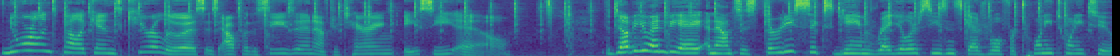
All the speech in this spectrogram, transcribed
New Orleans Pelicans Kira Lewis is out for the season after tearing ACL. The WNBA announces 36 game regular season schedule for 2022.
